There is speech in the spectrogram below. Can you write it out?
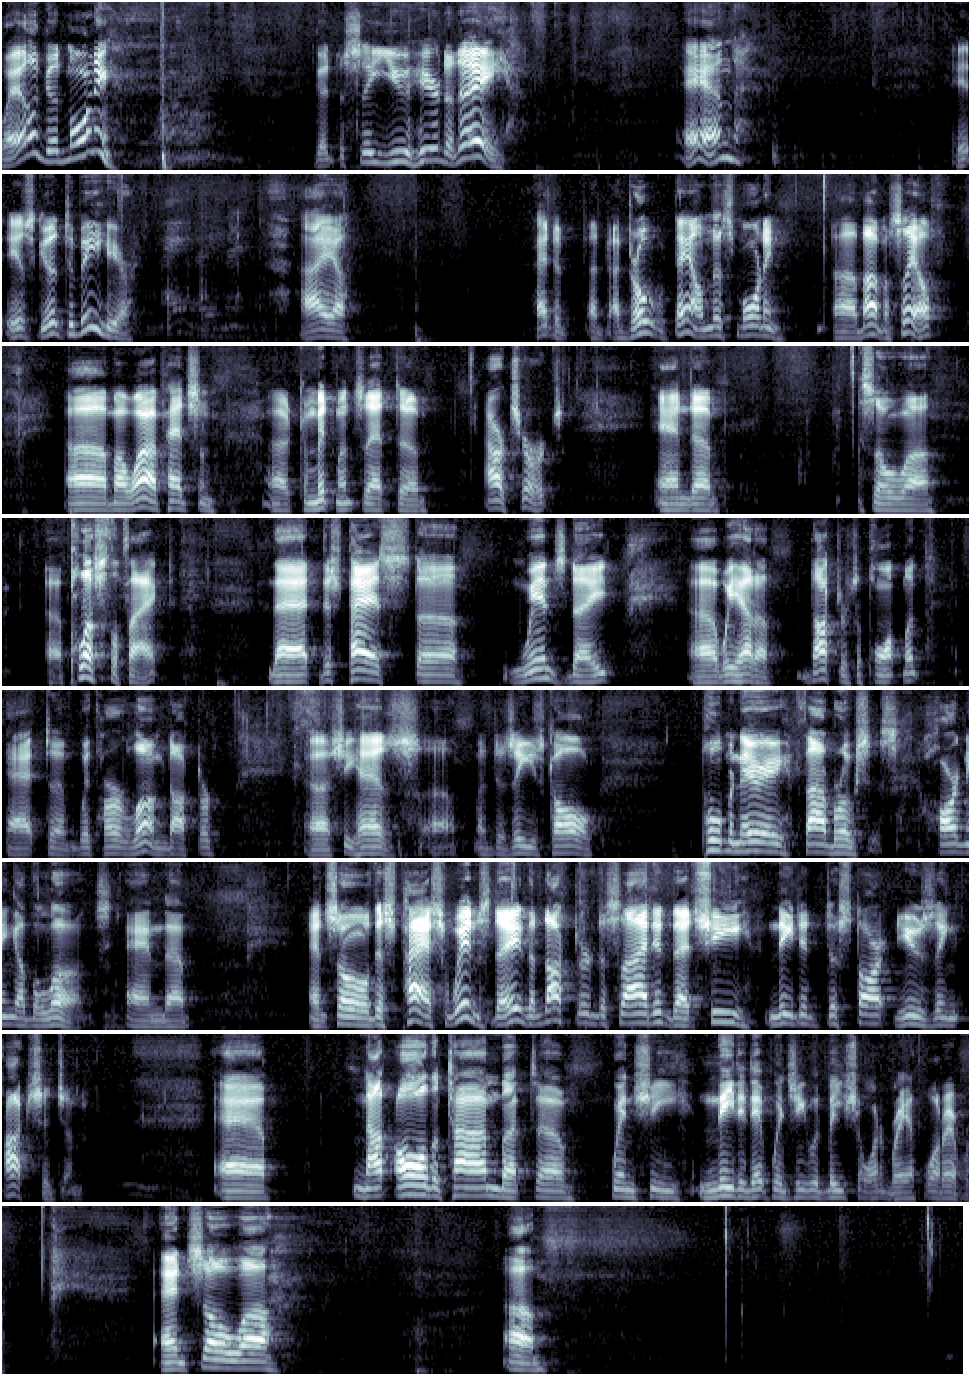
Well, good morning. Good to see you here today. And it is good to be here. I uh, had to, I, I, drove down this morning uh, by myself. Uh, my wife had some uh, commitments at uh, our church, and uh, so uh, plus the fact that this past uh, Wednesday uh, we had a doctor's appointment at uh, with her lung doctor. Uh, she has a disease called pulmonary fibrosis, hardening of the lungs, and and so this past Wednesday, the doctor decided that she needed to start using oxygen. Uh, not all the time, but uh, when she needed it, when she would be short of breath, whatever. And so uh, um,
